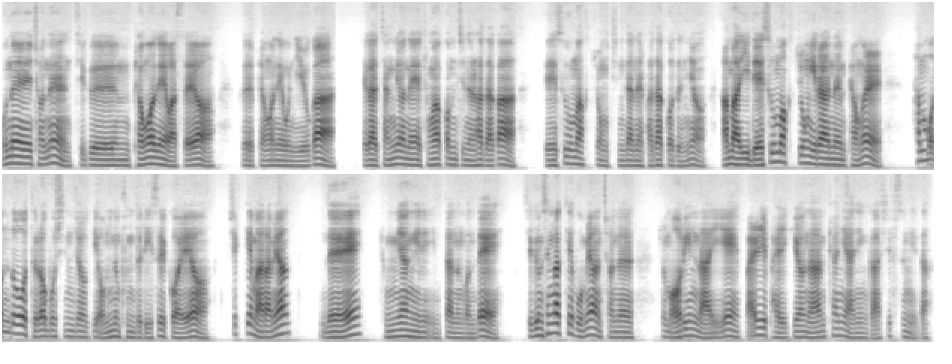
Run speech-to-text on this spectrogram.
오늘 저는 지금 병원에 왔어요. 그 병원에 온 이유가 제가 작년에 종합검진을 하다가 뇌수막종 진단을 받았거든요. 아마 이 뇌수막종이라는 병을 한 번도 들어보신 적이 없는 분들이 있을 거예요 쉽게 말하면 뇌에 종양이 있다는 건데 지금 생각해 보면 저는 좀 어린 나이에 빨리 발견한 편이 아닌가 싶습니다.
